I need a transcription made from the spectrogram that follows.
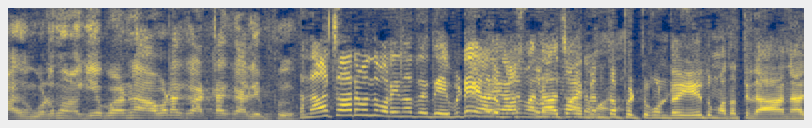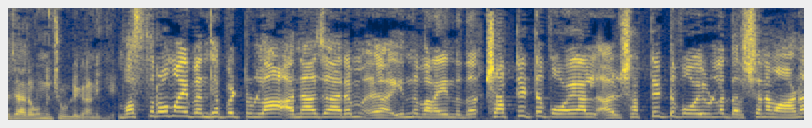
അതും കൂടെ നോക്കിയപ്പോഴാണ് അവിടെ കട്ട കലിപ്പ്. അനാചാരം എന്ന് പറയുന്നത് ഇത് എവിടെയായാലും വസ്ത്രവുമായി അനാചാരമാണ്. ബന്ധപ്പെട്ടുകൊണ്ട് ഏത് മതത്തിൽ ആ അനാചാരം? ഒന്ന് ചൂണ്ടിക്കാണിക്കും. വസ്ത്രവുമായി ബന്ധപ്പെട്ടുള്ള അനാചാരം ഏഹ്, എന്ന് പറയുന്നത് ഷർട്ടിട്ട് പോയാൽ അഹ് ഷർട്ടിട്ട് പോയുള്ള ദർശനമാണ്.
